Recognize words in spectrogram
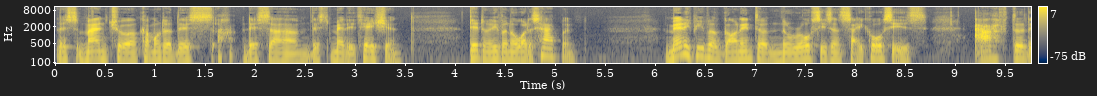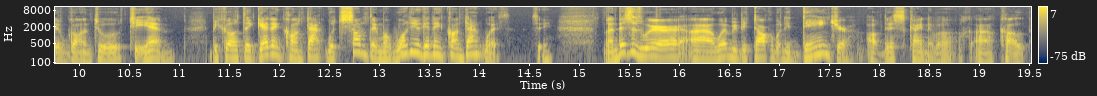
this mantra and come out of this this um, this meditation, they don't even know what has happened. Many people have gone into neuroses and psychoses after they've gone to TM because they get in contact with something. But what do you get in contact with? See, and this is where uh, when we talk about the danger of this kind of a uh, cult,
